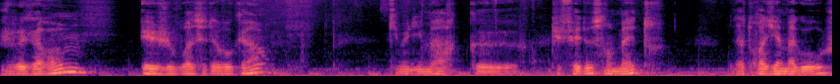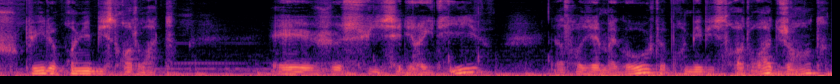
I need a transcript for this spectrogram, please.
je vais à Rome et je vois cet avocat qui me dit Marc, euh, tu fais 200 mètres, la troisième à gauche, puis le premier bistrot à droite. Et je suis ses directives la troisième à gauche, le premier bistrot à droite, j'entre.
